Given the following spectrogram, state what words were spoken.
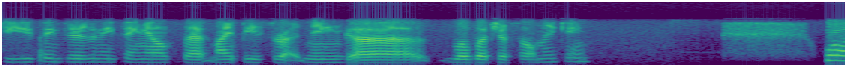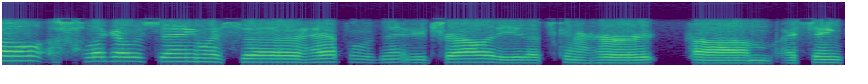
do you think there's anything else that might be threatening uh, low budget filmmaking? Well, like I was saying with uh happen with net neutrality, that's gonna hurt. Um, I think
